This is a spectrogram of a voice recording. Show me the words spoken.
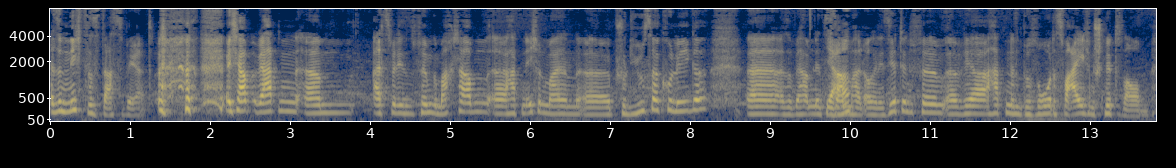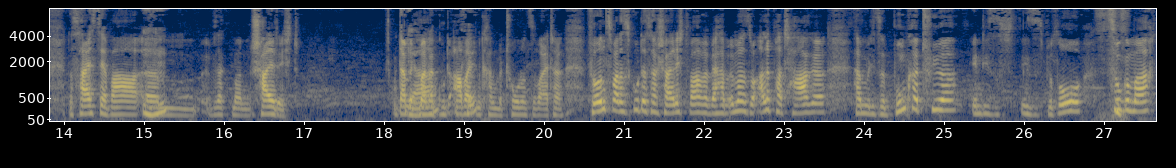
also nichts ist das wert. ich habe wir hatten ähm, als wir diesen Film gemacht haben, äh, hatten ich und mein äh, Producer-Kollege, äh, also wir haben den Ja. zusammen halt organisiert, den Film, äh, wir hatten ein Büro, das war eigentlich ein Schnittraum. Das heißt, der war, ähm, wie sagt man, schalldicht. Damit Ja, man da gut okay. arbeiten kann mit Ton und so weiter. Für uns war das gut, dass er schalldicht war, weil wir haben immer so alle paar Tage haben wir diese Bunkertür in dieses, dieses Büro zugemacht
